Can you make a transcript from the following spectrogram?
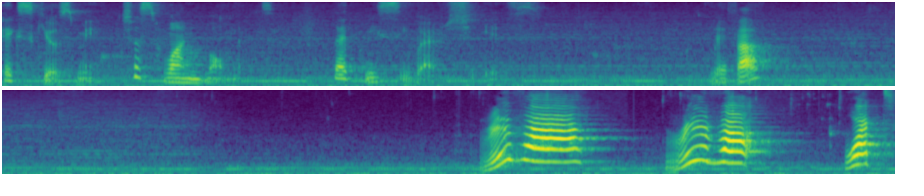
Excuse me, just one moment. Let me see where she is. River? River! River! What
